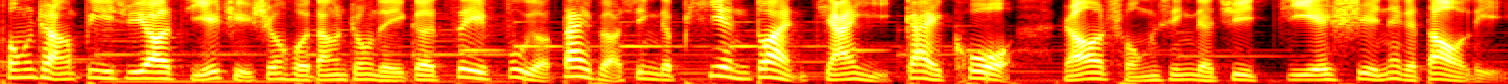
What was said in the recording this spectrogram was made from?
通常必须要截取生活当中的一个最富有代表性的片段加以概括，然后重新的去揭示那个道理。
